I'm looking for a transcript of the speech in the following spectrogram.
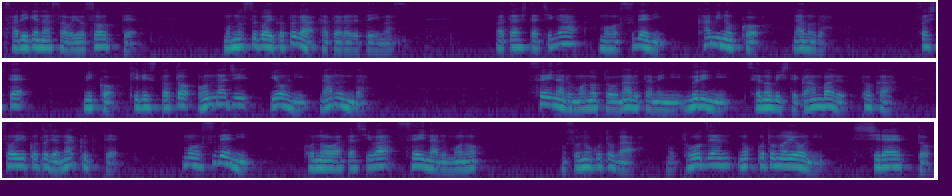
さりげなさを装って、ものすごいことが語られています。私たちがもうすでに神の子なのだ。そして、御子、キリストと同じようになるんだ。聖なるものとなるために無理に背伸びして頑張るとか、そういうことじゃなくって、もうすでにこの私は聖なるもの、もうそのことがもう当然のことのようにしれっと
